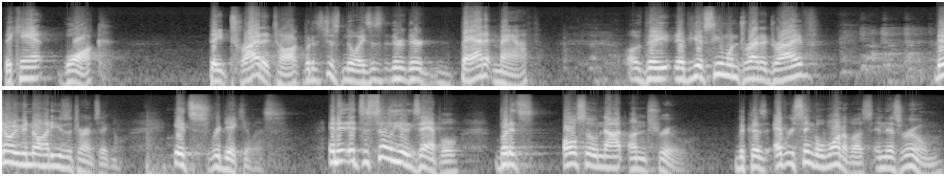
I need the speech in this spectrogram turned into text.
They can't walk. They try to talk, but it's just noises. They're, they're bad at math. Oh, they, have you have seen one try to drive? They don't even know how to use a turn signal. It's ridiculous. And it's a silly example, but it's also not untrue. Because every single one of us in this room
